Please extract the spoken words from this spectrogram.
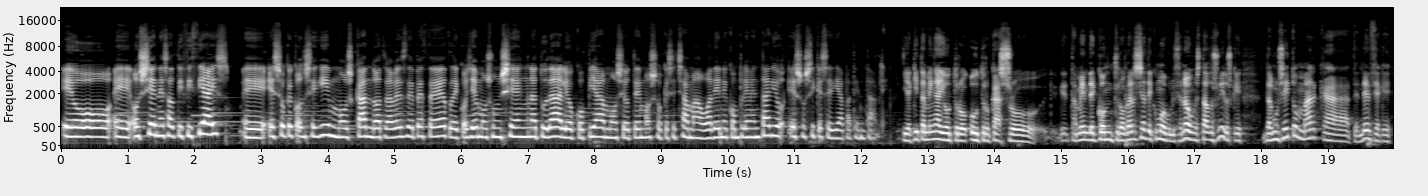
E o, eh, os xenes artificiais, eh, eso que conseguimos cando a través de PCR recollemos un xen natural e o copiamos e o temos o que se chama o ADN complementario, eso sí que sería patentable e aquí tamén hai outro, outro caso tamén de controversia de como evolucionou en Estados Unidos, que de algún xeito marca a tendencia que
